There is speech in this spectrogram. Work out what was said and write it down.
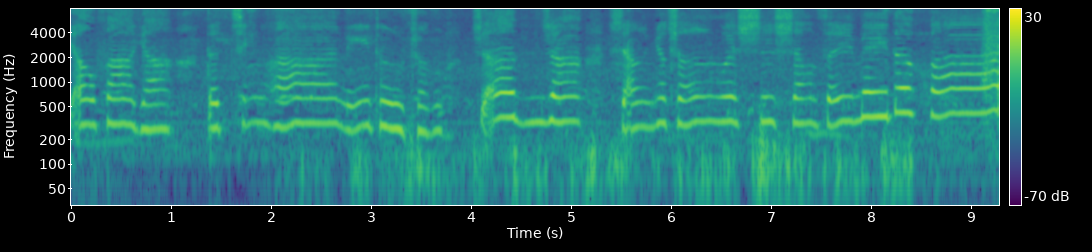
要发芽的情花，泥土中挣扎，想要成为世上最美的花。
